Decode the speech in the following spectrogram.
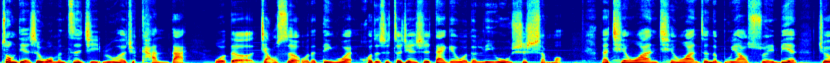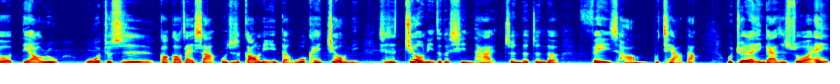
重点是我们自己如何去看待我的角色、我的定位，或者是这件事带给我的礼物是什么。那千万千万真的不要随便就掉入我就是高高在上，我就是高你一等，我可以救你。其实救你这个心态真的真的非常不恰当。我觉得应该是说，哎。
